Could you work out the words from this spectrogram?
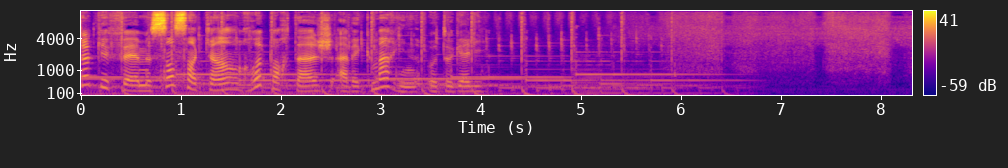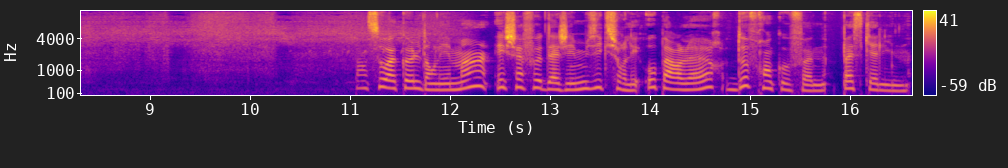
Choc FM 105.1, reportage avec Marine Autogali. Pinceau à colle dans les mains, échafaudage et musique sur les haut-parleurs, deux francophones, Pascaline,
